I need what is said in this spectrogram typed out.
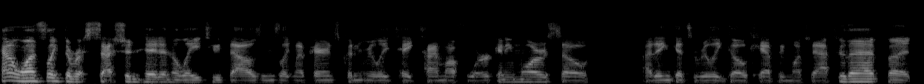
kind of once like the recession hit in the late 2000s, like my parents couldn't really take time off work anymore, so I didn't get to really go camping much after that. But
